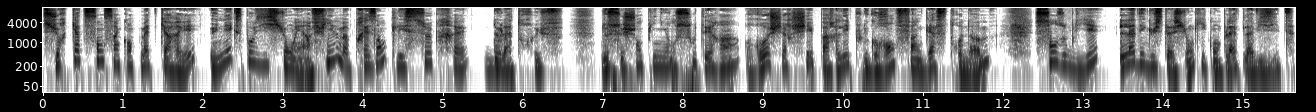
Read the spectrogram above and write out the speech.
Sur 450 mètres carrés, une exposition et un film présentent les secrets de la truffe, de ce champignon souterrain recherché par les plus grands fins gastronomes, sans oublier la dégustation qui complète la visite.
